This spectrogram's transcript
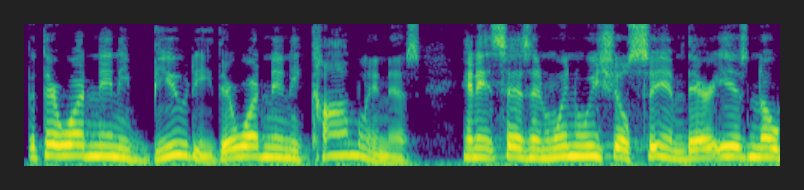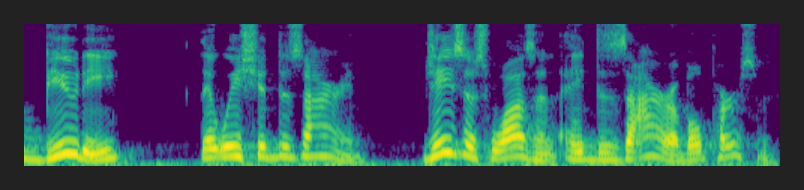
but there wasn't any beauty, there wasn't any comeliness. And it says, And when we shall see him, there is no beauty that we should desire him. Jesus wasn't a desirable person.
